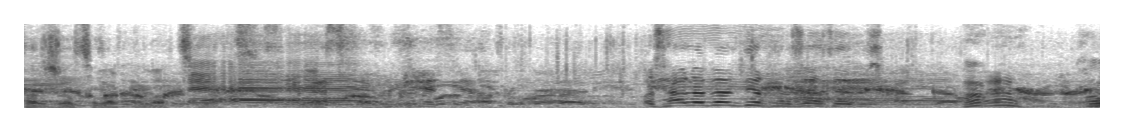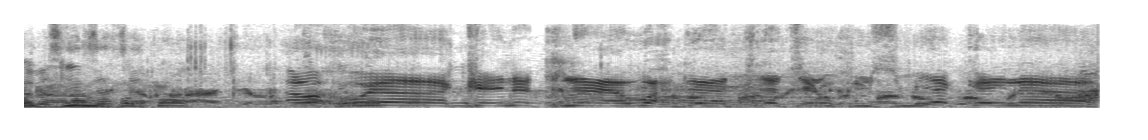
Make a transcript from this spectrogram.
خرجه تبارك الله. تبارك شحال دابا ندير خرجات هذه؟ شحال؟ أخويا كاينة واحد 3500 كاينة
